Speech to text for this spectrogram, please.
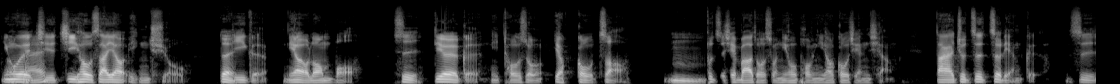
因为其实季后赛要赢球，对。第一个你要有 long ball，是，第二个你投手要够造，嗯，不止先发投手，你有朋你要够坚强，大概就这这两个是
